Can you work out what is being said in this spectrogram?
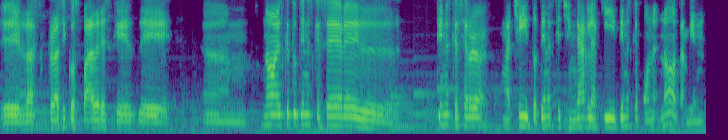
eh, los clásicos padres que es de, no, es que tú tienes que ser el, tienes que ser machito, tienes que chingarle aquí, tienes que poner, no, también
